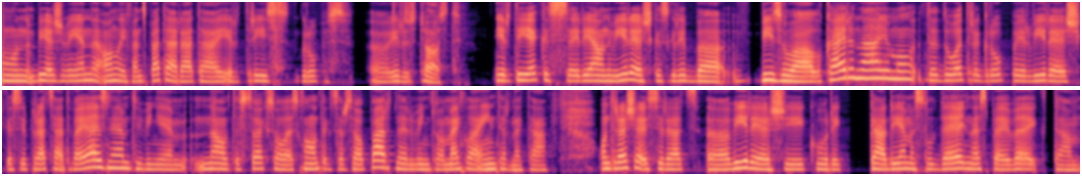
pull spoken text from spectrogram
un bieži vien OnlyFans patērētāji ir trīs grupas. Uh, ir Stāsti. ir tie, kas ir jauni vīrieši, kas grib uh, vizuālu kairinājumu, tad otra grupa ir vīrieši, kas ir precēti vai aizņemti. Viņiem nav tas seksuālais kontakts ar savu partneri, viņi to meklē internetā. Un trešais ir uh, vīrieši, kuri kādu iemeslu dēļ nespēja veikt um,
